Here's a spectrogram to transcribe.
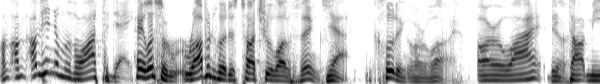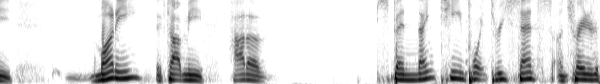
I'm, I'm, I'm hitting them with a lot today. Hey, listen, Robinhood has taught you a lot of things. Yeah. including ROI. ROI. They've Yeah. taught me money. They've taught me how to spend 19.3 cents on Trader.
